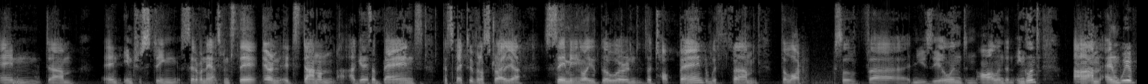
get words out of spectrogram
and um, an interesting set of announcements there, and it's done on, I guess, a band's perspective. In Australia, seemingly they were in the top band with um, the likes of uh, New Zealand and Ireland and England, um, and we've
